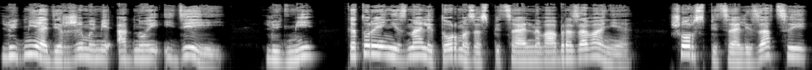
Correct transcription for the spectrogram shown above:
людьми, одержимыми одной идеей, людьми, которые не знали тормоза специального образования, шор специализации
